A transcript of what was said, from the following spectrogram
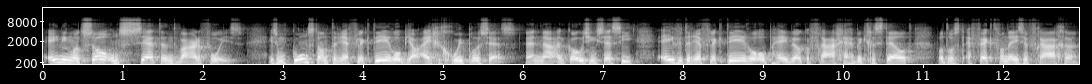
Eén ding wat zo ontzettend waardevol is, is om constant te reflecteren op jouw eigen groeiproces. na een coaching sessie even te reflecteren op hey, welke vragen heb ik gesteld, wat was het effect van deze vragen,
